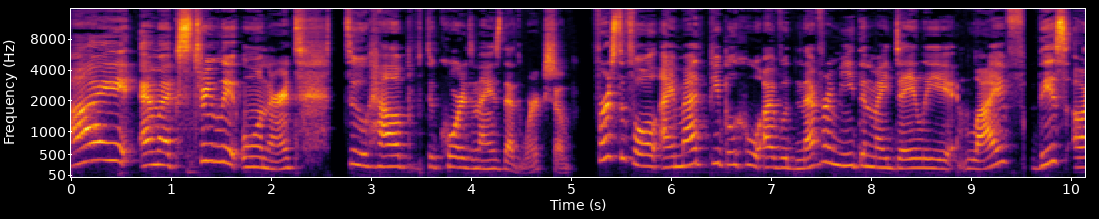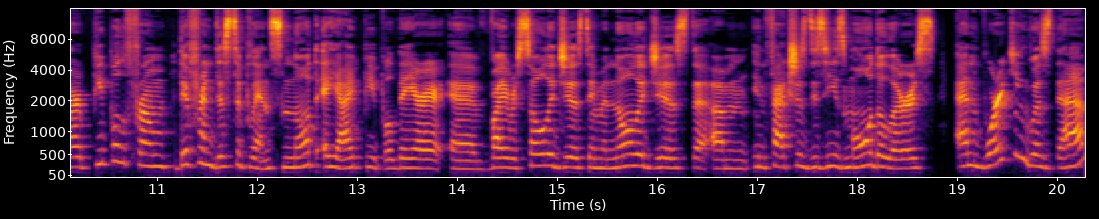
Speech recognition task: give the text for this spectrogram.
I am extremely honored to help to coordinate that workshop. First of all, I met people who I would never meet in my daily life. These are people from different disciplines, not AI people. They are uh, virusologists, immunologists, um, infectious disease modelers. And working with them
